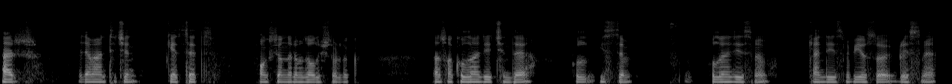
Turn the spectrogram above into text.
her element için getSet fonksiyonlarımızı oluşturduk. Daha sonra kullanıcı için de isim, kullanıcı ismi, kendi ismi, biosu, resmi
